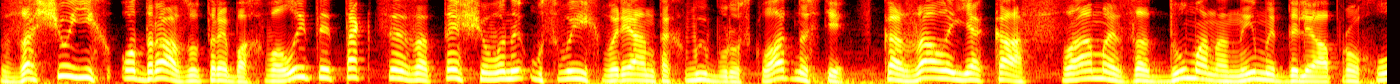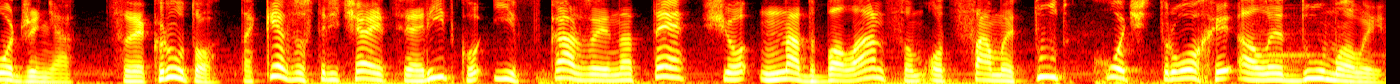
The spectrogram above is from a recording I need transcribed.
За що їх одразу треба хвалити, так це за те, що вони у своїх варіантах вибору складності вказали, яка саме задумана ними для проходження. Це круто, таке зустрічається рідко і вказує на те, що над балансом, от саме тут, хоч трохи, але думали.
